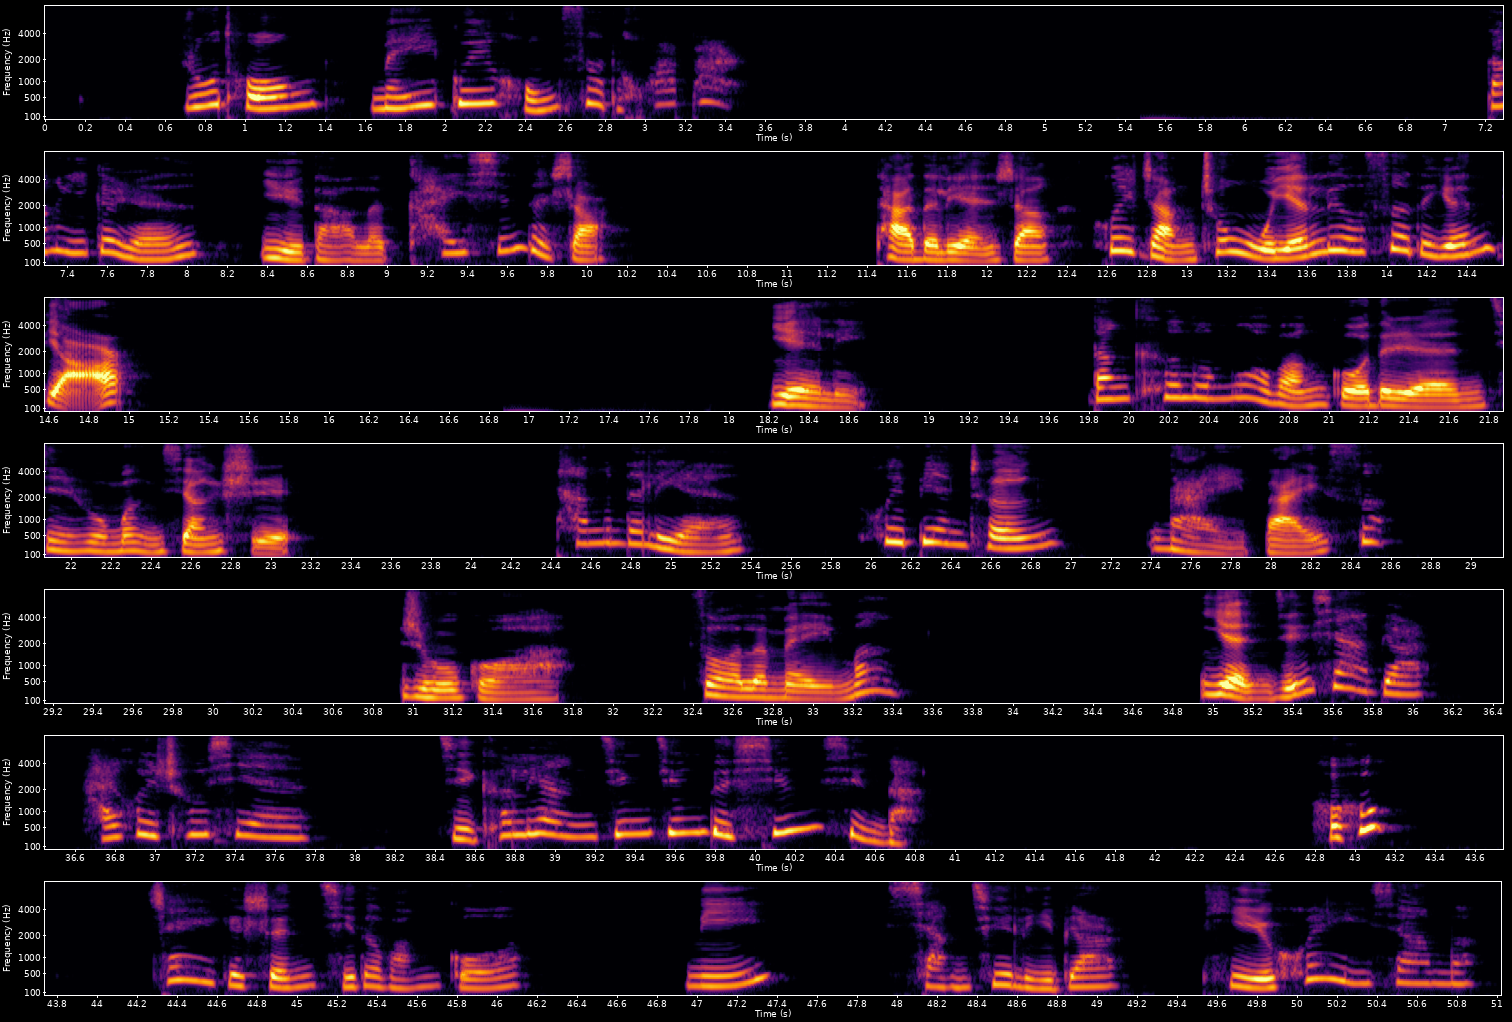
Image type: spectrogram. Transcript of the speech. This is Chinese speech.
如同玫瑰红色的花瓣儿。当一个人遇到了开心的事儿，他的脸上。会长出五颜六色的圆点儿。夜里，当科洛莫王国的人进入梦乡时，他们的脸会变成奶白色。如果做了美梦，眼睛下边还会出现几颗亮晶晶的星星呢。吼吼！这个神奇的王国，你想去里边体会一下吗？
